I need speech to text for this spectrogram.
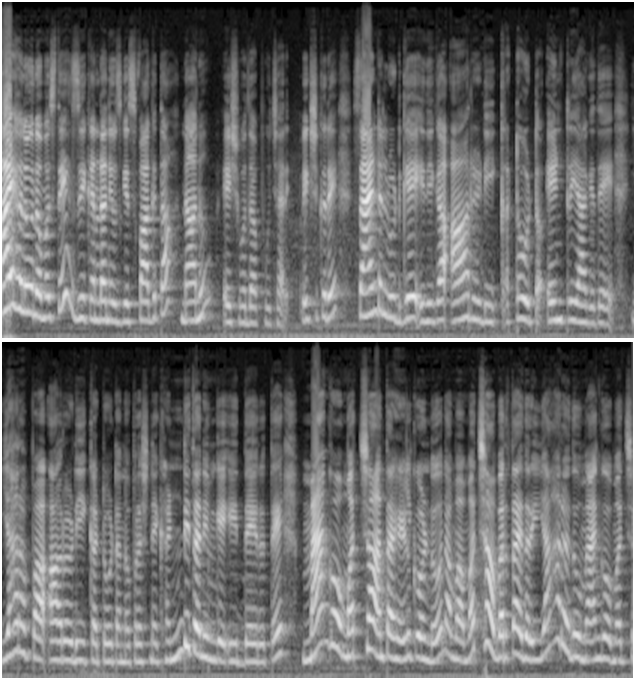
ಹಾಯ್ ಹಲೋ ನಮಸ್ತೆ. ಜಿ ಕನ್ನಡ ನ್ಯೂಸ್ಗೆ ಸ್ವಾಗತ. ನಾನು ಯಶೋಧ ಪೂಜಾರಿ. ವೀಕ್ಷಕರೇ, ಸ್ಯಾಂಡಲ್ವುಡ್ಗೆ ಇದೀಗ ಆರಡಿ ಕಟೌಟ್ ಎಂಟ್ರಿ ಆಗಿದೆ. ಯಾರಪ್ಪ ಆರಡಿ ಕಟೌಟ್ ಅನ್ನೋ ಪ್ರಶ್ನೆ ಖಂಡಿತ ನಿಮಗೆ ಇದ್ದೇ ಇರುತ್ತೆ. ಮ್ಯಾಂಗೋ ಮಚ್ಚ ಅಂತ ಹೇಳ್ಕೊಂಡು ನಮ್ಮ ಮಚ್ಚ ಬರ್ತಾ ಇದ್ದಾರೆ. ಯಾರದು ಮ್ಯಾಂಗೋ ಮಚ್ಚ?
